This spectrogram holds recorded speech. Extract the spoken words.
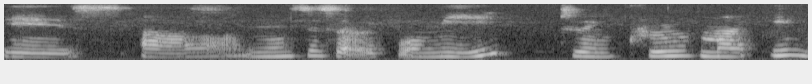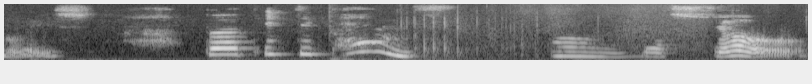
is uh, necessary for me to improve my english. But it depends on the show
